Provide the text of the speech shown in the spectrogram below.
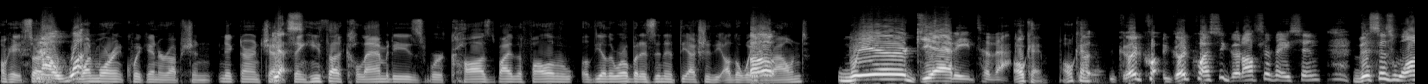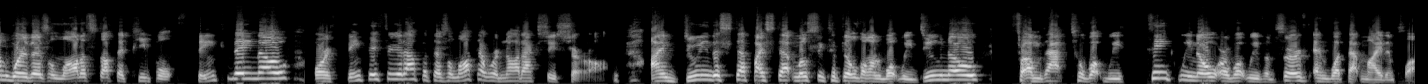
Okay, sorry. Now, what- One more quick interruption. Nick Darn chat Yes. saying he thought calamities were caused by the fall of, the other world, but isn't it the, actually the other way Oh. around? We're getting to that. Okay, okay. Good, good question. Good observation. This is one where there's a lot of stuff that people think they know or think they figured out, but there's a lot that we're not actually sure on. I'm doing this step by step, mostly to build on what we do know, from that to what we think we know or what we've observed, and what that might imply.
